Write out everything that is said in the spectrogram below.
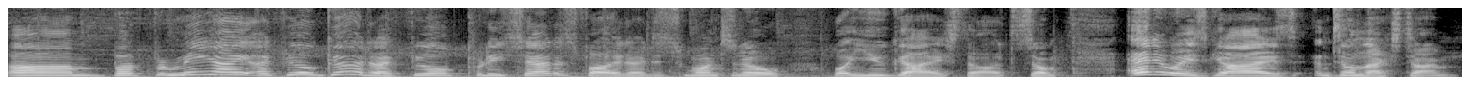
um, but for me, I, I feel good. I feel pretty satisfied. I just want to know what you guys thought. So anyways, guys, until next time.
